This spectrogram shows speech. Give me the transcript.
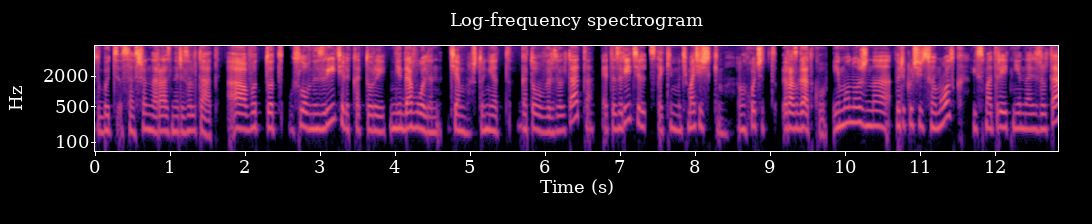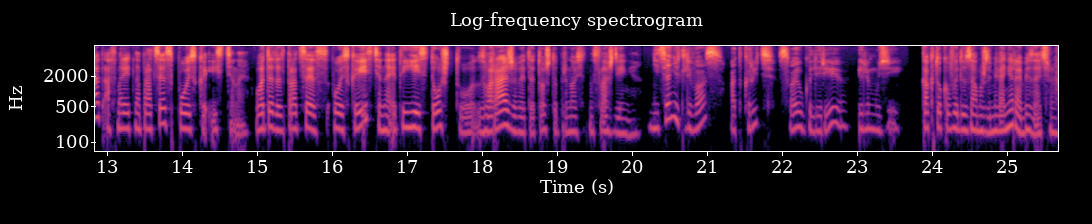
может быть совершенно разный результат. А вот тот условный зритель, который недоволен тем, что нет готового результата, это зритель с таким математическим. Он хочет разгадку. Ему нужно переключить свой мозг и смотреть не на результат, а смотреть на процесс поиска истины. Вот этот процесс поиска истины — это и есть то, что завораживает, и то, что приносит наслаждение. Не тянет ли вас открыть свою галерею или музей? Как только выйду замуж за миллионера, обязательно.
